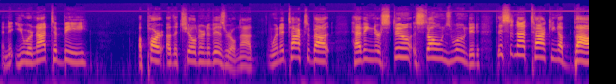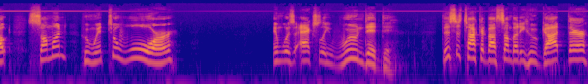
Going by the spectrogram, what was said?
and that you were not to be a part of the children of Israel. Now, when it talks about having their sto- stones wounded, this is not talking about someone who went to war and was actually wounded. This is talking about somebody who got their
